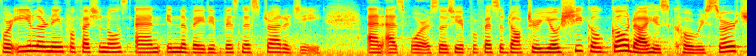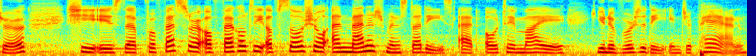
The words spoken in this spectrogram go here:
for e-learning professionals and innovative business strategy. And as for Associate Professor Dr. Yoshiko Goda, his co-researcher, she is the Professor of Faculty of Social and Management Studies at Otemae University in Japan.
